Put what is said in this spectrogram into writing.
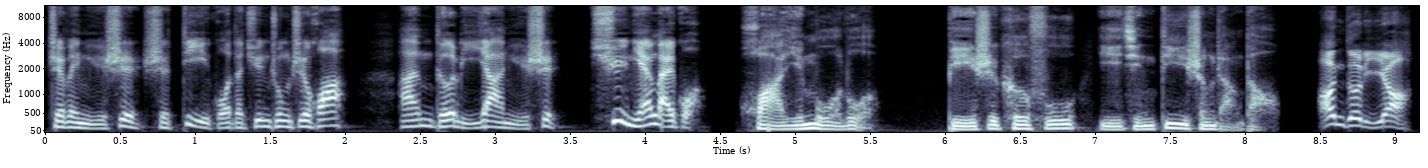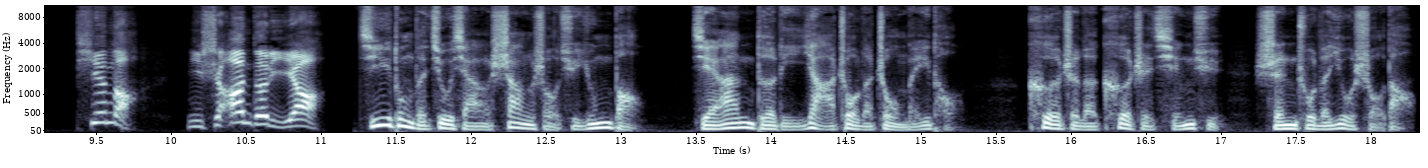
这位女士是帝国的军中之花，安德里亚女士，去年来过。”话音没落，比什科夫已经低声嚷道：“安德里亚！天哪，你是安德里亚！”激动的就想上手去拥抱，见安德里亚皱了皱眉头，克制了克制情绪，伸出了右手道：“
